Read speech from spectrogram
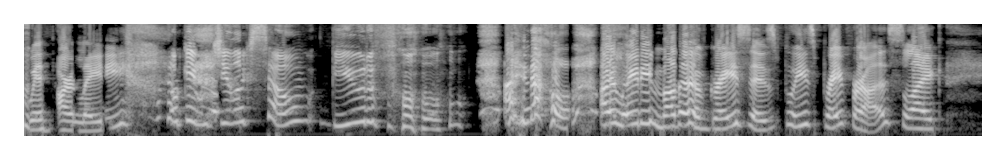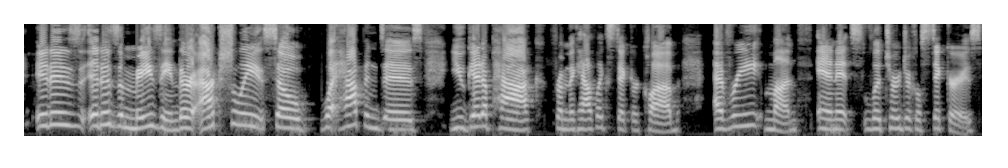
with Our Lady. Okay, but she looks so beautiful. I know. Our Lady Mother of Graces, please pray for us. Like, it is it is amazing. They're actually so what happens is you get a pack from the Catholic Sticker Club every month and it's liturgical stickers.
